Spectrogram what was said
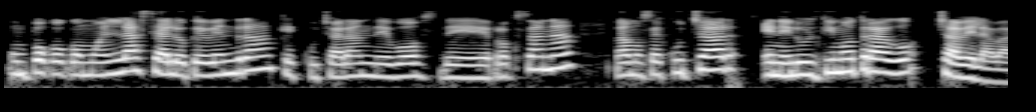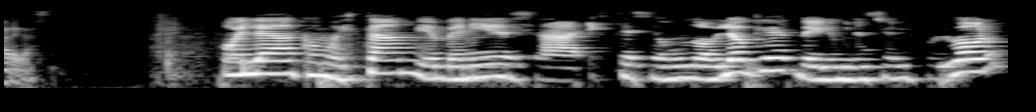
un poco como enlace a lo que vendrá, que escucharán de voz de Roxana, vamos a escuchar en el último trago Chabela Vargas. Hola, ¿cómo están? Bienvenidos a este segundo bloque de Iluminación y Fulgor.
